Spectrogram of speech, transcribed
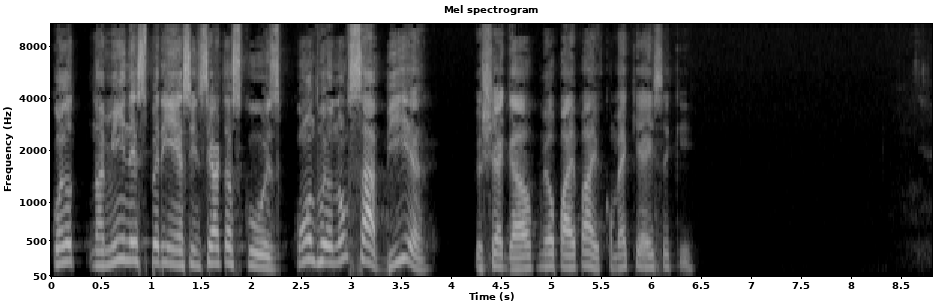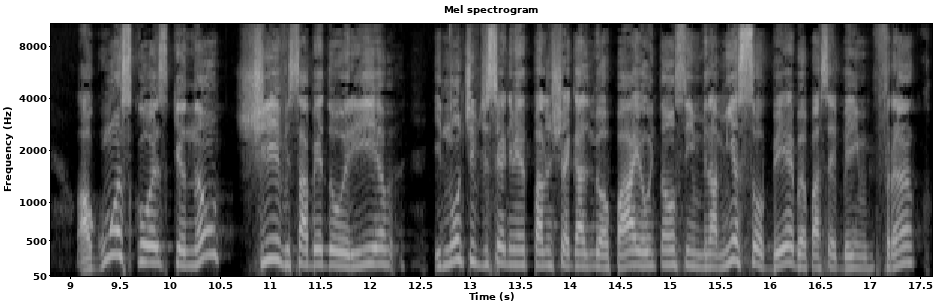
quando na minha inexperiência em certas coisas, quando eu não sabia, eu chegava para meu pai, pai, como é que é isso aqui? Algumas coisas que eu não tive sabedoria e não tive discernimento para não chegar do meu pai, ou então assim, na minha soberba, para ser bem franco,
